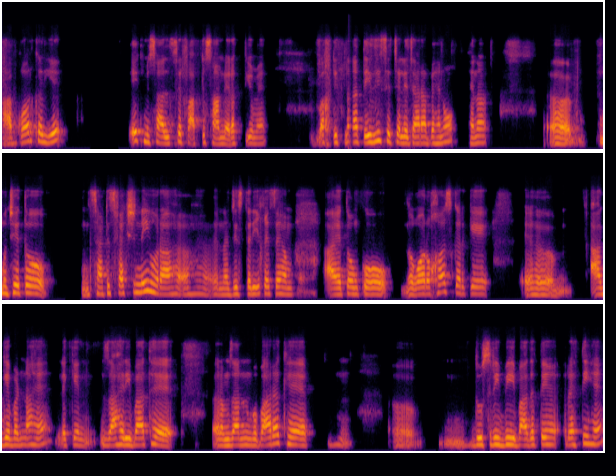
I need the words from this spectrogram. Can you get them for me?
آپ غور کریے، ایک مثال صرف آپ کے سامنے رکھتی ہوں میں۔ وقت اتنا تیزی سے چلے جا رہا بہنوں، ہے نا؟ مجھے تو سیٹسفیکشن نہیں ہو رہا ہے نا؟ جس طریقے سے ہم آیتوں کو غور و خوص کر کے آگے بڑھنا ہے، لیکن ظاہری بات ہے، رمضان المبارک ہے دوسری بھی عبادتیں رہتی ہیں۔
